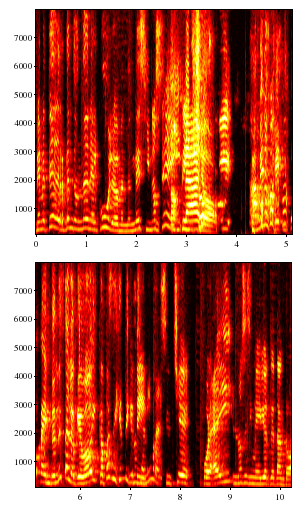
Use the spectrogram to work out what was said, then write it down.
me metés de repente un dedo en el culo, ¿me entendés? Y no sé, No, y, y claro. yo, eh, a menos que, ¿entendés a lo que voy? Capaz hay gente que no Sí. se anima a decir, che, por ahí no sé si me divierte tanto,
